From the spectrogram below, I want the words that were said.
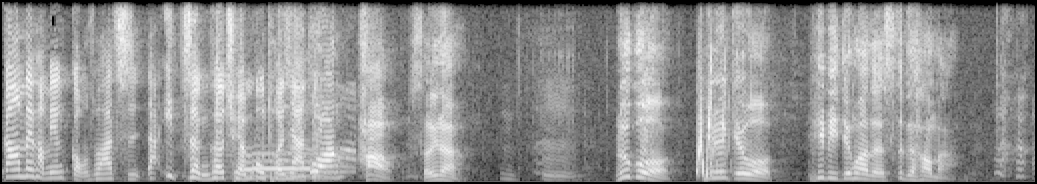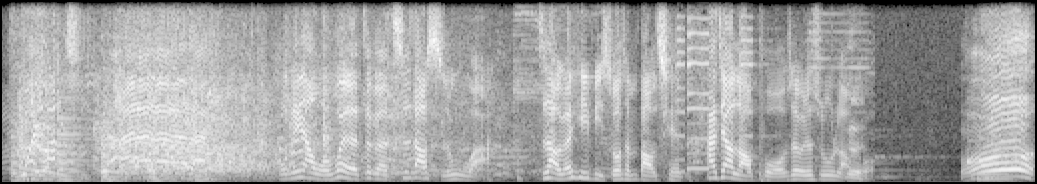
刚刚被旁边拱说他吃，他一整颗全部吞下去。光好，Selina，嗯嗯，如果你愿意给我 Hebe 电话的四个号码，我就可以让你吃。来来来来来，我跟你讲，我为了这个吃到食物啊，只好跟 Hebe 说声抱歉。他叫老婆，所以我就输入老婆。哦，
